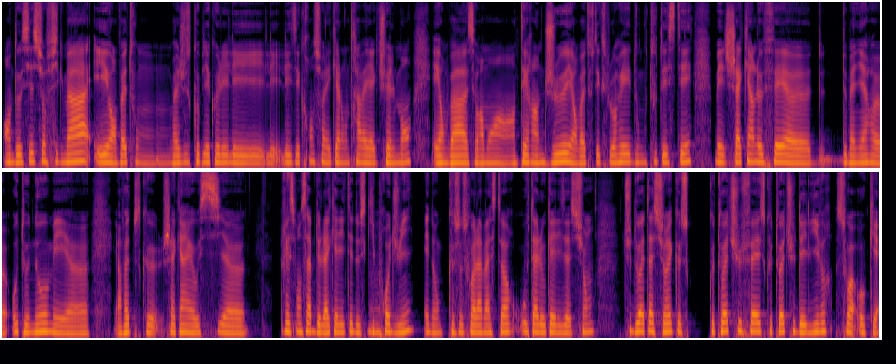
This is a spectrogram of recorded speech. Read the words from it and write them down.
en dossier sur Figma. Et en fait on, va juste copier-coller les, les, les, écrans sur lesquels on travaille actuellement. Et on va c'est vraiment un terrain de jeu et on va tout explorer donc tout tester. Mais chacun le fait de, de, manière autonome et, et, en fait parce que chacun est aussi responsable de la qualité de ce qu'il mmh. produit. Et donc que ce soit la master ou ta localisation tu dois t'assurer que ce que toi tu fais, ce que toi tu délivres soit ok.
